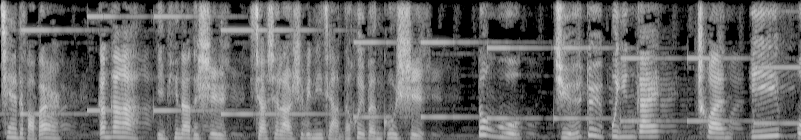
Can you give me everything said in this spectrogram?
亲爱的宝贝儿，刚刚啊，你听到的是小雪老师为你讲的绘本故事《动物绝对不应该穿衣服》。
